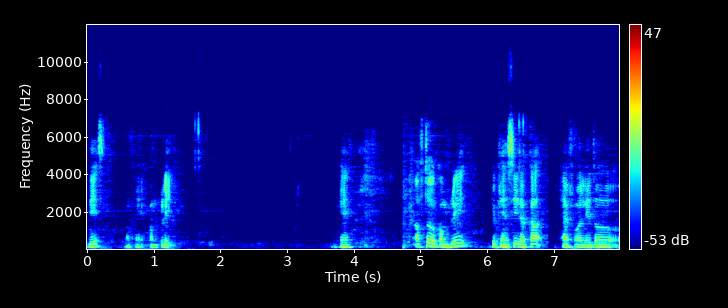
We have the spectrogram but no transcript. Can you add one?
this? Okay complete. Okay. After complete you can see the card have a little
